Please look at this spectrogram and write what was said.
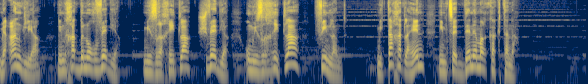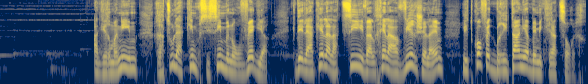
מאנגליה ננחת בנורבגיה, מזרחית לה שוודיה ומזרחית לה פינלנד. מתחת להן נמצאת דנמרק הקטנה. הגרמנים רצו להקים בסיסים בנורבגיה כדי להקל על הצי ועל חיל האוויר שלהם לתקוף את בריטניה במקרה הצורך.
